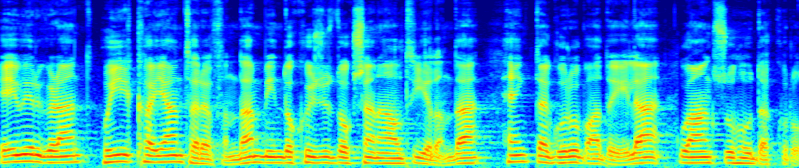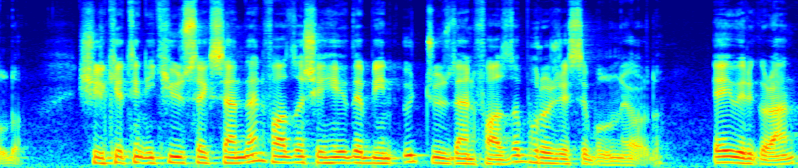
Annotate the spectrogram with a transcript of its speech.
Evergrande, Hui Kayan tarafından 1996 yılında Hengda Group adıyla Guangzhou'da kuruldu. Şirketin 280'den fazla şehirde 1300'den fazla projesi bulunuyordu. Evergrande,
